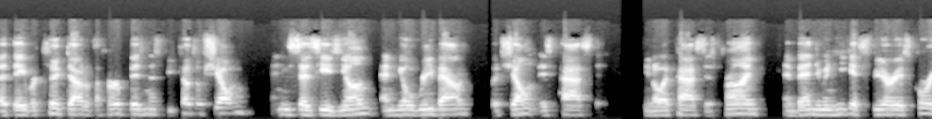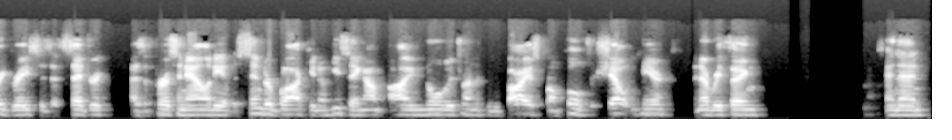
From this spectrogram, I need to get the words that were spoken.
that they were kicked out of the Hurt business because of Shelton and he says he's young and he'll rebound, but Shelton is past it. You know, like past his prime. And Benjamin, he gets furious. Corey Graves says that Cedric has a personality of a cinder block. You know, he's saying, I'm I'm normally trying to be biased, but I'm pulling for Shelton here. and everything. And then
